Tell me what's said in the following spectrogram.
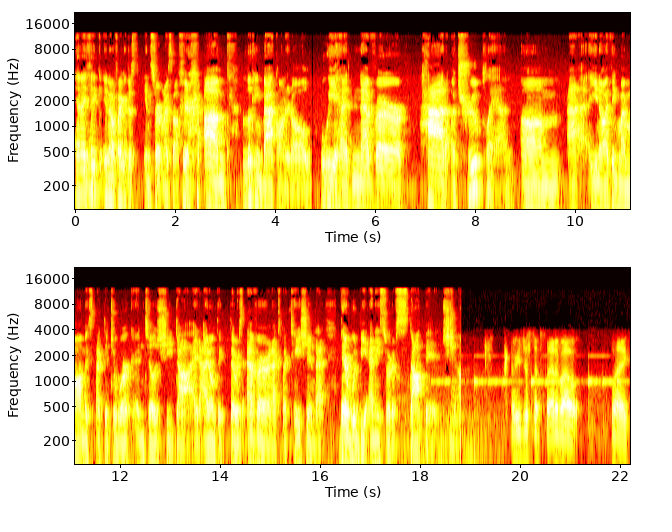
And I think, you know, if I can just insert myself here, um, looking back on it all, we had never had a true plan. Um, uh, you know, I think my mom expected to work until she died. I don't think there was ever an expectation that there would be any sort of stoppage. Are you just upset about, like,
